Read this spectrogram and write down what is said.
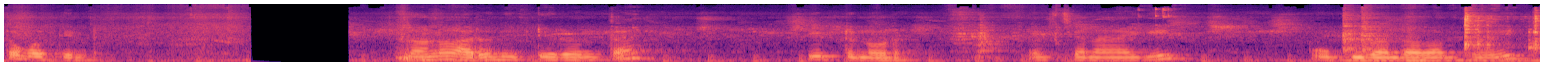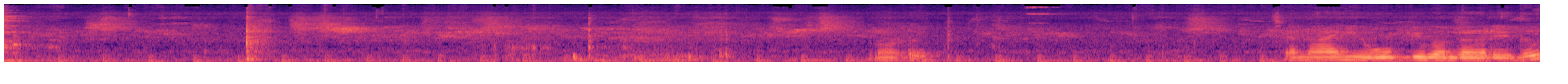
ತೊಗೋತೀನಿ. ನಾನು ಅರದಿಟ್ಟಿರೋಂಥ ಹಿಟ್ಟು ನೋಡ್ರಿ. ಎಷ್ಟು ಚೆನ್ನಾಗಿ ಉಬ್ಬಿ ಬಂದದ ಅಂಥೇಳಿ ನೋಡಿ ಚೆನ್ನಾಗಿ ಉಬ್ಬಿ ಬಂದದ್ರಿ ಇದು.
